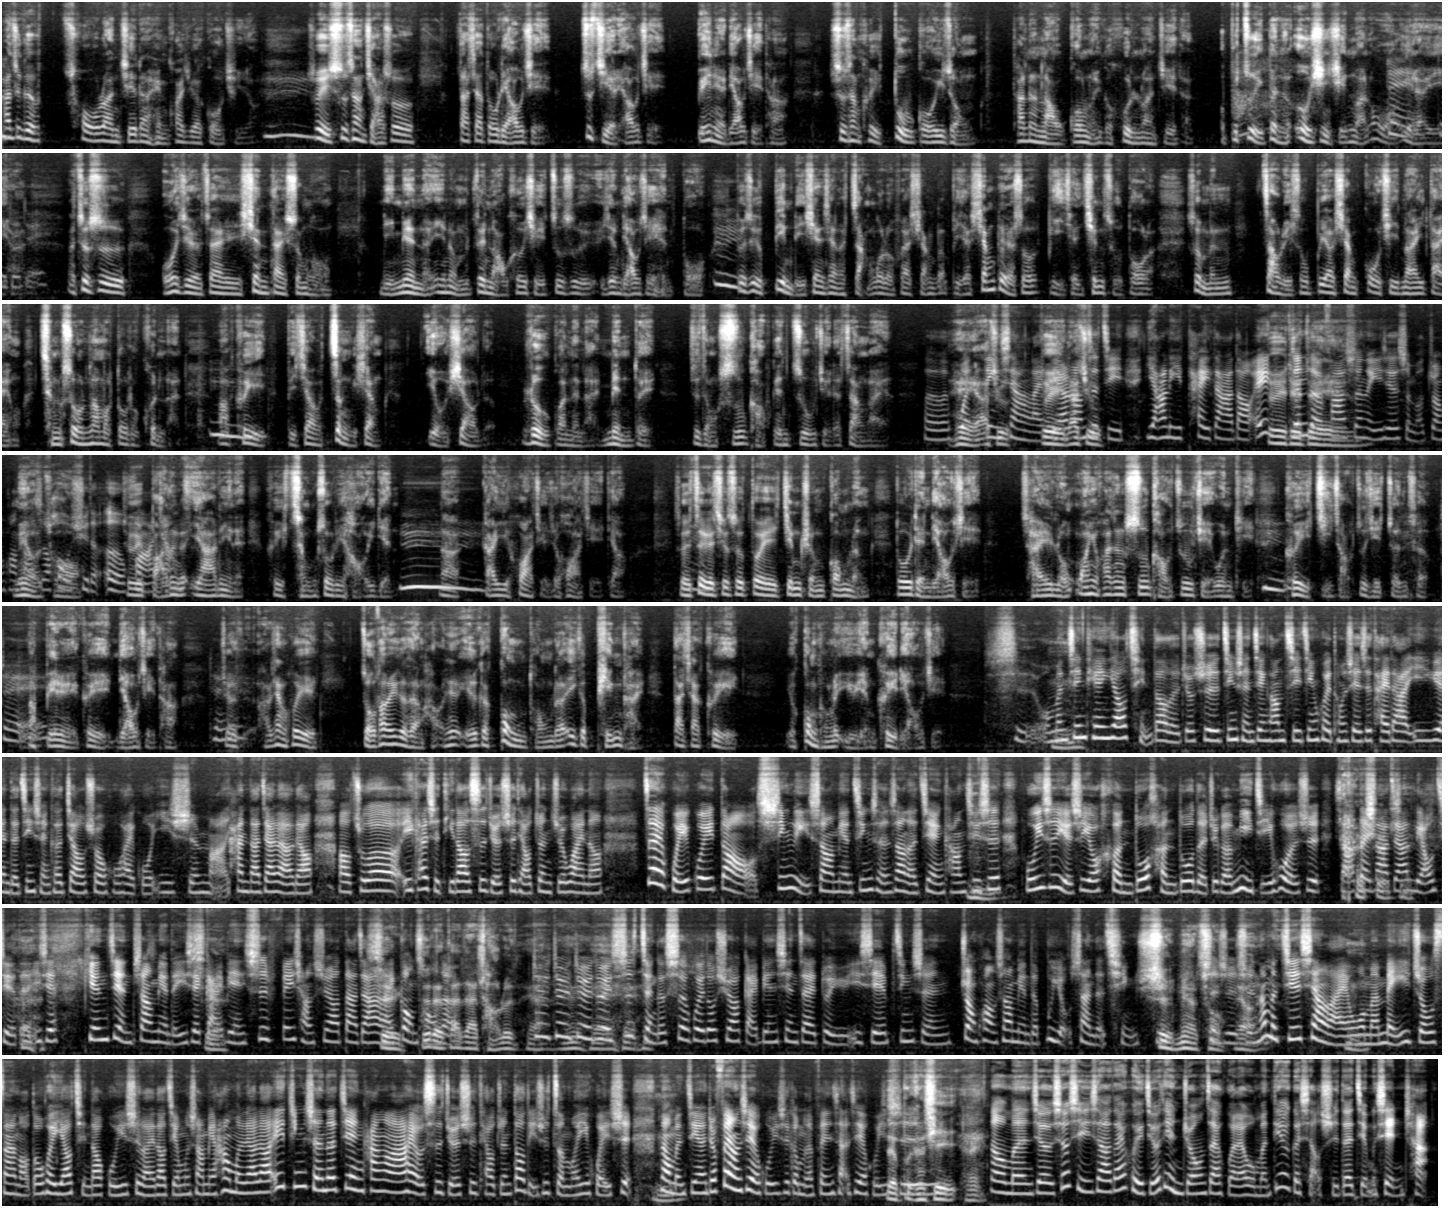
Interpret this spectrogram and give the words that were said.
他这个。错乱阶段很快就要过去了，嗯，所以事实上，假设大家都了解，自己也了解，别人也了解他，事实上可以度过一种他的脑功能一个混乱阶段，而不至于变成恶性循环，哇，越来越厉害。那这是我会觉得在现代生活里面呢，因为我们对脑科学就是已经了解很多，嗯，对这个病理现象的掌握的话，相当比较相对来说比以前清楚多了，所以我们。照理说，不要像过去那一代哦，承受那么多的困难啊，可以比较正向、有效的、乐观的来面对这种思考跟知觉的障碍。呃，稳定下来，不要让自己压力太大到哎，真的发生了一些什么状况，导致后续的恶化，把那个压力呢，可以承受力好一点。嗯，那该化解就化解掉。所以这个就是对精神功能多一点了解。才容，万一发生思考、知觉问题，嗯，可以及早自己侦测，对，那别人也可以了解他，就好像会走到一个人，好像有一个共同的一个平台，大家可以有共同的语言可以了解。是我们今天邀请到的，就是精神健康基金会，同时也是台大医院的精神科教授胡海国医生嘛，和大家聊聊哦。除了一开始提到视觉失调症之外呢？再回归到心理上面、精神上的健康，其实胡医师也是有很多很多的这个秘籍，或者是想要带大家了解的一些偏见上面的一些 改变，是非常需要大家来共同的大家讨论。对对对对，是整个社会都需要改变。现在对于一些精神状况上面的不友善的情绪，是没有错。是是是。那么接下来我们每一周三哦，都会邀请到胡医师来到节目上面，和我们聊聊哎精神的健康啊，还有视觉失调整到底是怎么一回事。那我们今天就非常谢谢。胡医师跟我们的分享，谢谢胡医师。不客气。那我们就休息一下，待会九点钟再回来我们第二个小时的节目现场。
